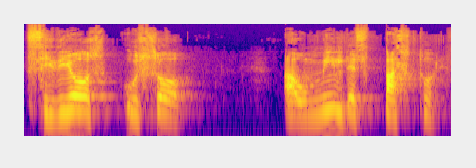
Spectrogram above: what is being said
Si Dios usó a humildes pastores,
